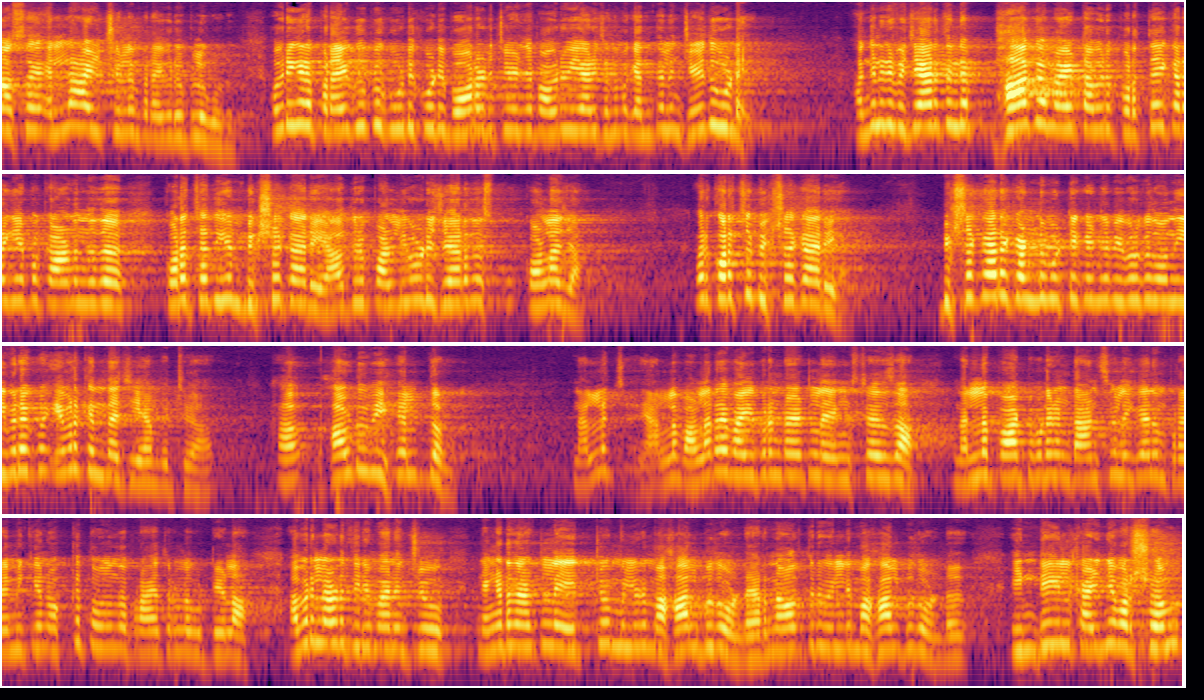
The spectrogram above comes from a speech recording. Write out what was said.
മാസം എല്ലാ ആഴ്ചയിലും പ്രൈ ഗ്രൂപ്പിൽ കൂടും. അവരിങ്ങനെ പ്രൈ ഗ്രൂപ്പ് കൂടി കൂടി ബോറടിച്ച് കഴിഞ്ഞപ്പോൾ അവർ വിചാരിച്ചു നമുക്ക് എന്തെങ്കിലും ചെയ്തുകൂടെ? അങ്ങനെ ഒരു വിചാരത്തിന്റെ ഭാഗമായിട്ട് അവർ പുറത്തേക്ക് ഇറങ്ങിയപ്പോൾ കാണുന്നത് കുറച്ചധികം ഭിക്ഷക്കാരെയാണ് അതൊരു പള്ളിയോട് ചേർന്ന കോളേജാണ് അവർ കുറച്ച് ഭിക്ഷക്കാരെയാണ് ഭിക്ഷക്കാരെ കണ്ടുമുട്ടി കഴിഞ്ഞപ്പോൾ ഇവർക്ക് തോന്നി ഇവരെ ഇവർക്ക് എന്താ ചെയ്യാൻ പറ്റുക? How do we help them നല്ല നല്ല വളരെ വൈബ്രന്റ് ആയിട്ടുള്ള യങ്സ്റ്റേഴ്സാ നല്ല പാട്ട് പാടാനും ഡാൻസ് കളിക്കാനും പ്രേമിക്കാനും ഒക്കെ തോന്നുന്ന പ്രായത്തിലുള്ള കുട്ടികളാണ് അവരെല്ലാവരും തീരുമാനിച്ചു. ഞങ്ങളുടെ നാട്ടിലെ ഏറ്റവും വലിയൊരു മഹാത്ഭുതമുണ്ട്. എറണാകുളത്ത് ഒരു വലിയ മഹാത്ഭുതമുണ്ട്. ഇന്ത്യയിൽ കഴിഞ്ഞ വർഷം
